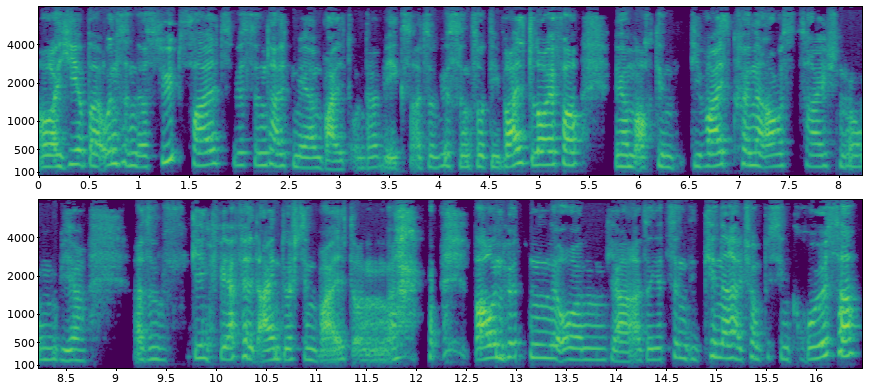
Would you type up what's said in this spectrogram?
Aber hier bei uns in der Südpfalz, wir sind halt mehr im Wald unterwegs. Also wir sind so die Waldläufer. Wir haben auch den, die Waldkönne-Auszeichnung. Wir also gehen querfeldein durch den Wald und bauen Hütten. Und ja, also jetzt sind die Kinder halt schon ein bisschen größer.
